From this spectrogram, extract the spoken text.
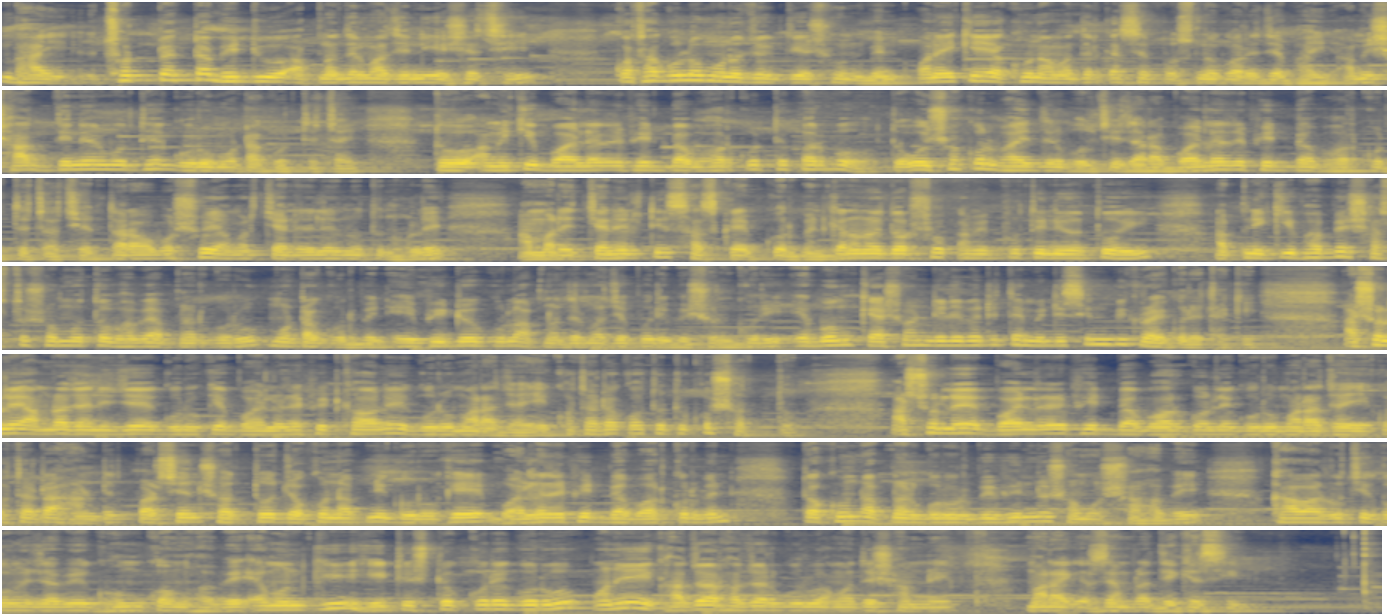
ভাই ছোট্ট একটা ভিডিও আপনাদের মাঝে নিয়ে এসেছি। কথাগুলো মনোযোগ দিয়ে শুনবেন। অনেকেই এখন আমাদের কাছে প্রশ্ন করে যে, ভাই, আমি সাত দিনের মধ্যে গরু মোটা করতে চাই। তো আমি কি ব্রয়লারের ফিড ব্যবহার করতে পারব? তো ওই সকল ভাইদের বলছি, যারা ব্রয়লারের ফিড ব্যবহার করতে চাচ্ছেন তারা অবশ্যই আমার চ্যানেলে নতুন হলে আমার এই চ্যানেলটি সাবস্ক্রাইব করবেন। কেননা দর্শক, আমি প্রতিনিয়তই আপনি কীভাবে স্বাস্থ্যসম্মতভাবে আপনার গরু মোটা করবেন, এই ভিডিওগুলো আপনাদের মাঝে পরিবেশন করি এবং ক্যাশ অন ডেলিভারিতে মেডিসিন বিক্রয় করে থাকি। আসলে আমরা জানি যে, গরুকে ব্রয়লারের ফিড খাওয়ালে গরু মারা যায়। এই কথাটা কতটুকু সত্য? আসলে ব্রয়লারের ফিড ব্যবহার করলে গরু মারা যায়। এই কথাটা হান্ড্রেড পার্সেন্ট সত্য। যখন আপনি গরুকে ব্রয়লারের ফিড ব্যবহার করবেন, তখন আপনার গরুর বিভিন্ন সমস্যা হবে। খাওয়ার রুচি কমে যাবে, ঘুম কম হবে। এমনকি হিট স্ট্রোক করে গরু অনেক হাজার হাজার গরু আমাদের সামনে মারা গেছে, আমরা দেখেছি।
